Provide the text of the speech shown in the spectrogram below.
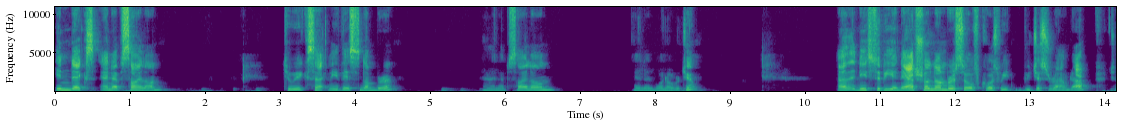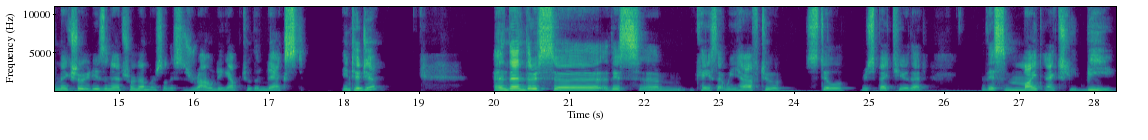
index n epsilon to exactly this number and epsilon and then 1 over 2 and it needs to be a natural number so of course we, we just round up to make sure it is a natural number. So this is rounding up to the next integer. And then there's uh, this um, case that we have to still respect here that this might actually be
